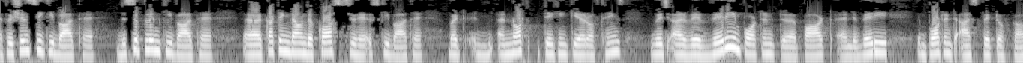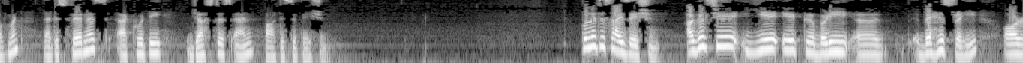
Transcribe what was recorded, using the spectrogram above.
ایفیشنسی کی بات ہے ڈسپلن کی بات ہے کٹنگ ڈاؤن دا کاسٹ جو ہے اس کی بات ہے but not taking care of things which are very important part and a very important aspect of government that is fairness equity justice and participation politicization اگرچہ یہ ایک بڑی بحث رہی اور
